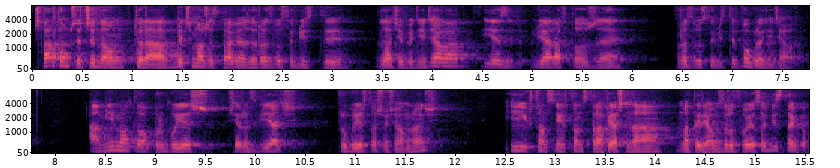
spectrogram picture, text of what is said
Czwartą przyczyną, która być może sprawia, że rozwój osobisty dla Ciebie nie działa, jest wiara w to, że rozwój osobisty w ogóle nie działa. A mimo to próbujesz się rozwijać, próbujesz coś osiągnąć i chcąc nie chcąc trafiasz na materiały z rozwoju osobistego.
